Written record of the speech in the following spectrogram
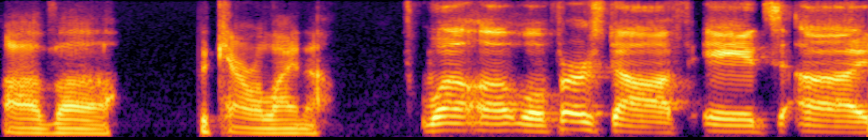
of uh, the Carolina. Well, uh, well, first off, it's a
